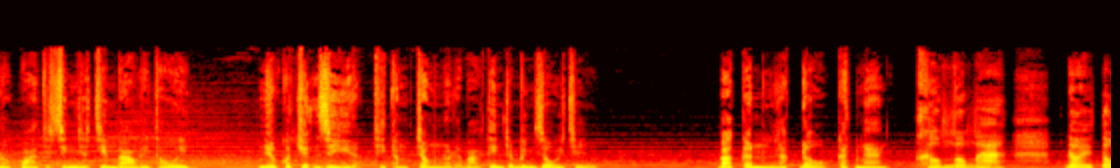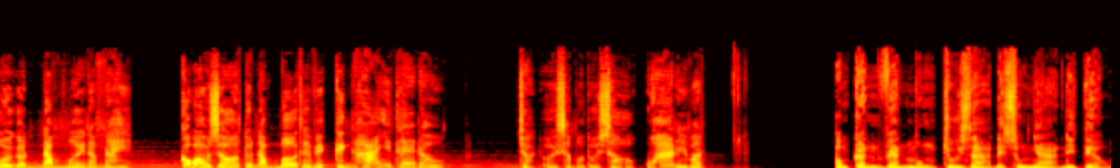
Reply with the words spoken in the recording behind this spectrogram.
nó quá Thì sinh ra chim bao đấy thôi. Nếu có chuyện gì thì thằng chồng nó đã báo tin cho mình rồi chứ. Bà Cần lắc đầu cắt ngang. Không ông ạ Đời tôi gần 50 năm nay, Có bao giờ tôi nằm mơ thấy việc kinh hãi như thế đâu? Trời ơi, sao mà tôi sợ quá đi mất. Ông Cần vén mùng chui ra để xuống nhà đi tiểu.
